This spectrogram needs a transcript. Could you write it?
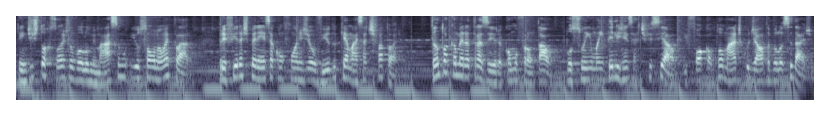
tem distorções no volume máximo e o som não é claro. Prefiro a experiência com fones de ouvido que é mais satisfatória. Tanto a câmera traseira como frontal possuem uma inteligência artificial e foco automático de alta velocidade,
